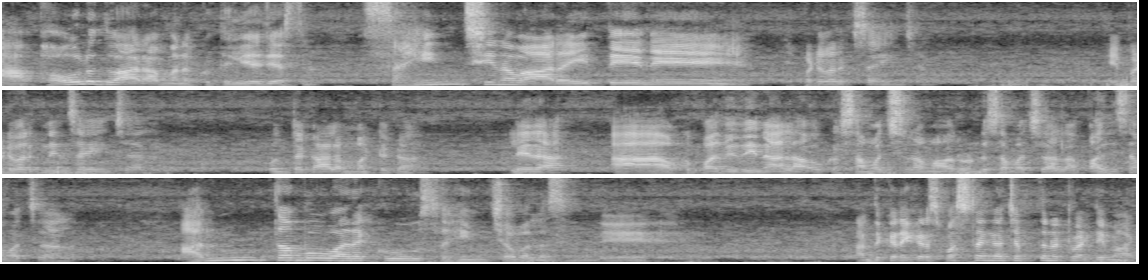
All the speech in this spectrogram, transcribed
ఆ పౌలు ద్వారా మనకు తెలియజేస్తున్నారు సహించిన వారైతేనే. ఎప్పటి వరకు సహించాలి? ఎప్పటి వరకు నేను సహించాలి? కొంతకాలం మట్టుగా? లేదా ఒక పది దినాల ఒక సంవత్సరమా రెండు సంవత్సరాల పది సంవత్సరాల? అంతము వరకు సహించవలసిందే. అందుకని ఇక్కడ స్పష్టంగా చెప్తున్నటువంటి మాట.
